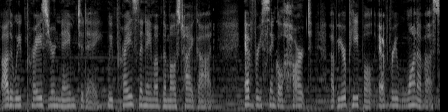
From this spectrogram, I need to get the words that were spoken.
Father, we praise your name today. We praise the name of the Most High God. Every single heart of your people, every one of us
